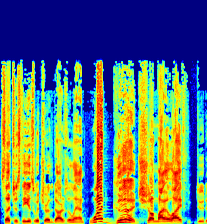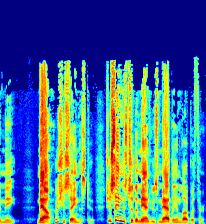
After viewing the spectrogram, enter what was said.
such as these which are the daughters of the land. What good shall my life do to me? Now, who's she saying this to? She's saying this to the man who's madly in love with her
